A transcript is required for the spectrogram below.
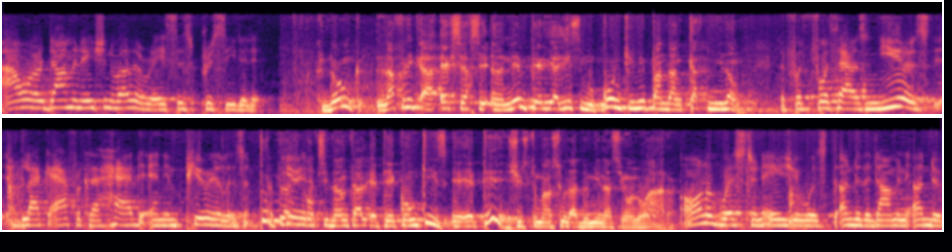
our domination of other races preceded it. Donc l'Afrique a exercé un impérialisme continu pendant 4000 ans. For 4,000 years, black Africa had an imperialism, Toute l'Afrique occidentale était conquise et était justement sous la domination noire. all of Western Asia was under the, domin- under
